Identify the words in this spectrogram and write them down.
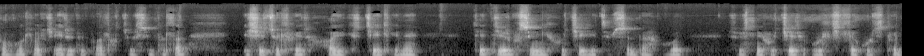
тунхаглуулж ирээдүйд болох зүйлсийн талаар иш үзүүлэхээр хоёр гэрчээ илгэнэ. Тэд жир бусын их хүчийг эзэмшсэн байх бөгөөд сүнсний хүчээр үйлчлэлээ гүйцэтгэв.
